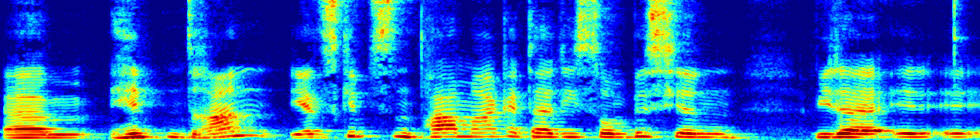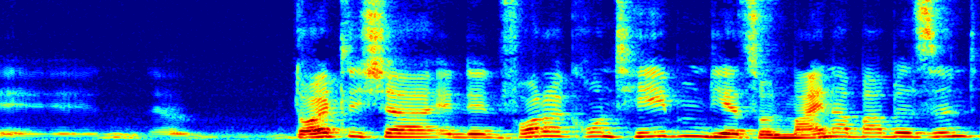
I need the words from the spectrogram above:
ähm, hinten dran. Jetzt gibt es ein paar Marketer, die es so ein bisschen wieder äh, äh, deutlicher in den Vordergrund heben, die jetzt so in meiner Bubble sind.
